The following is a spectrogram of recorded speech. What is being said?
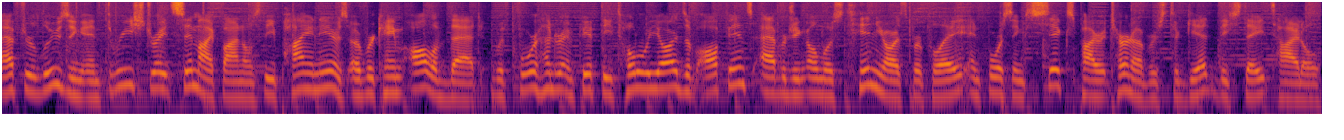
After losing in three straight semifinals, the Pioneers overcame all of that with 450 total yards of offense, averaging almost 10 yards per play, and forcing six Pirate turnovers to get the state title.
